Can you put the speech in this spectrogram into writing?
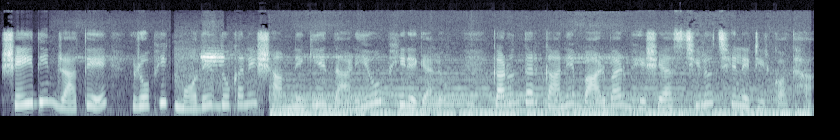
সেই দিন রাতে রফিক মদের দোকানের সামনে গিয়ে দাঁড়িয়েও ফিরে গেল, কারণ তার কানে বারবার ভেসে আসছিল ছেলেটির কথা।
